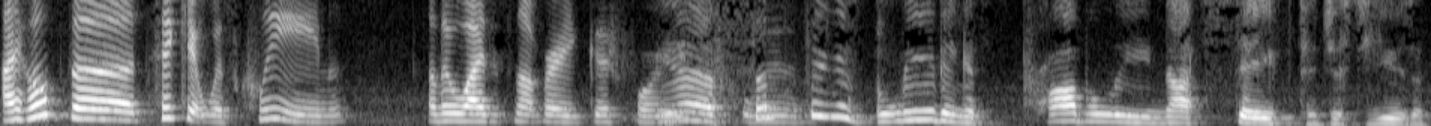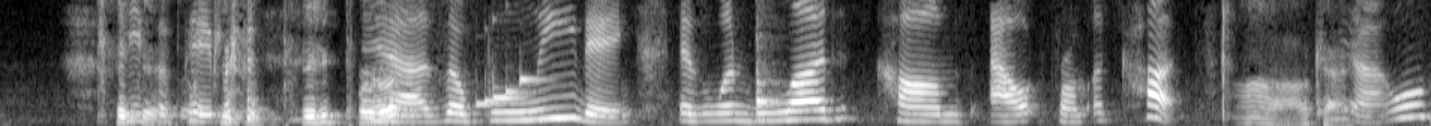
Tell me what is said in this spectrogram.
I hope the ticket was clean. Otherwise, it's not very good for you. Yeah, if something is bleeding, it's probably not safe to just use a ticket, Piece of a piece paper. of paper. Yeah, so bleeding is when blood comes out from a cut. Ah, okay. Yeah, well,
